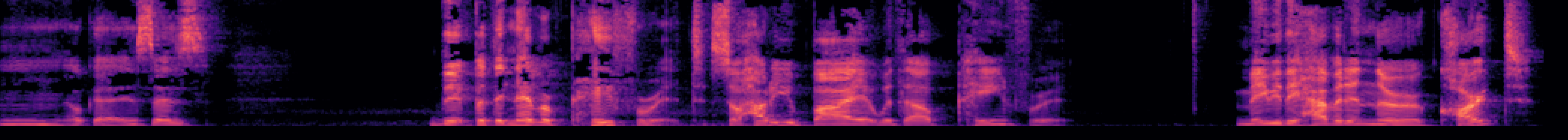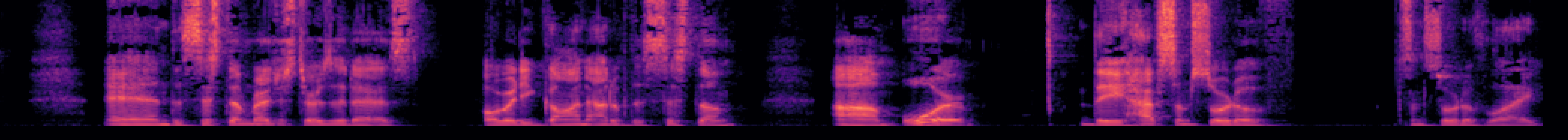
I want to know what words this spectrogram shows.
Mm, okay, it says, they, but they never pay for it. So how do you buy it without paying for it? Maybe they have it in their cart and the system registers it as already gone out of the system. Um, or they have some sort of some sort of like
